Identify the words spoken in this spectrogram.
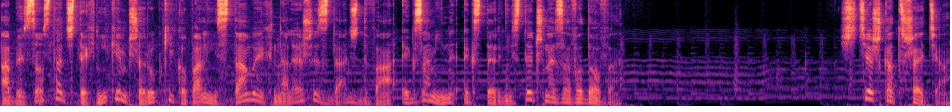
Aby zostać technikiem przeróbki kopalin stałych należy zdać dwa egzaminy eksternistyczne zawodowe. Ścieżka trzecia.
